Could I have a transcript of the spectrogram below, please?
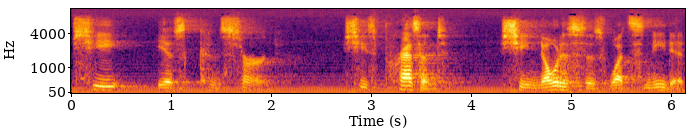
she is concerned. She's present. She notices what's needed.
